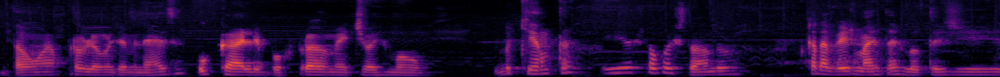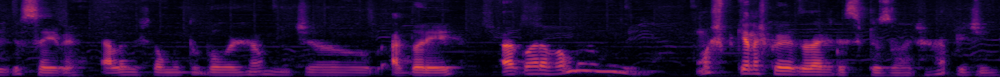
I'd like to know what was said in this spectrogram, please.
então é um problema de amnésia. O Calibur provavelmente é o irmão do Kenta. E eu estou gostando cada vez mais das lutas de, de Saber. Elas estão muito boas, realmente. Eu adorei. Agora vamos umas pequenas curiosidades desse episódio, rapidinho.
